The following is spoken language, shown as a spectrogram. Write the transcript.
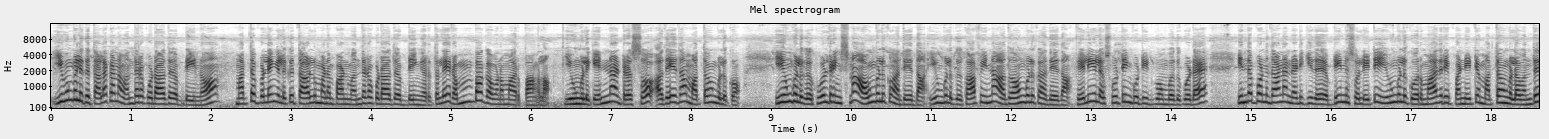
இவங்களுக்கு தலக்கணம் வந்துடக்கூடாது அப்படின்னும் மற்ற பிள்ளைங்களுக்கு தாழ்வு மனப்பான் வந்துடக்கூடாது அப்படிங்கிறதுல ரொம்ப கவனமாக இருப்பாங்களாம். இவங்களுக்கு என்ன ட்ரெஸ்ஸோ அதே தான் மற்றவங்களுக்கும் இவங்களுக்கு கூல்ட்ரிங்க்ஸ்னால் அவங்களுக்கும் அதே தான் இவங்களுக்கு காஃபின்னா அது அவங்களுக்கும் அதே தான் வெளியில் ஷூட்டிங் கூட்டிகிட்டு போகும்போது கூட இந்த பொண்ணு தானே நடிக்குது அப்படின்னு சொல்லிட்டு இவங்களுக்கு ஒரு மாதிரி பண்ணிவிட்டு மற்றவங்கள வந்து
